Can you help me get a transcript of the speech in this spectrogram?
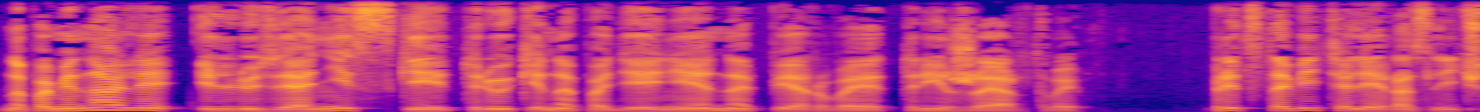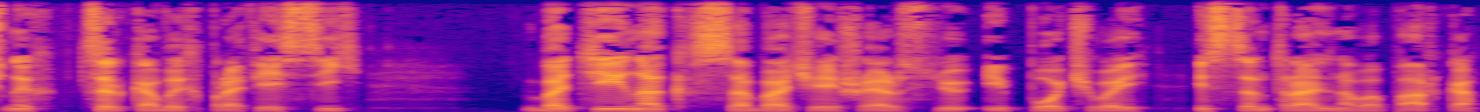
напоминали иллюзионистские трюки нападения на первые три жертвы. Представителей различных цирковых профессий, ботинок с собачьей шерстью и почвой из Центрального парка,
